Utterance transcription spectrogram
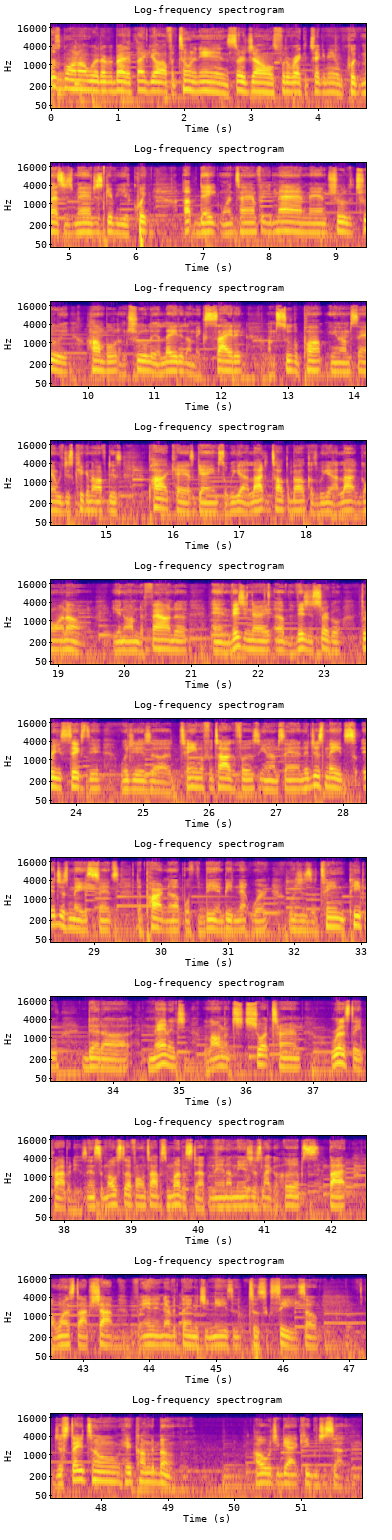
What's going on with everybody? Thank y'all for tuning in. Sir Jones for the record, checking in with a quick message, man. Just giving you a quick update one time for your mind, man. Truly, truly humbled. I'm truly elated. I'm excited. I'm super pumped. You know what I'm saying? We're just kicking off this podcast game. So we got a lot to talk about because we got a lot going on. You know, I'm the founder and visionary of the Vision Circle 360, which is a team of photographers. You know what I'm saying? And it just made it just made sense to partner up with the B&B Network, which is a team of people that uh, manage long and short term real estate properties and some more stuff on top of some other stuff, man. I mean, it's just like a hub spot, a one stop shop for any and everything that you need to, to succeed. So just stay tuned. Here come the boom. Hold what you got, keep what you're selling.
